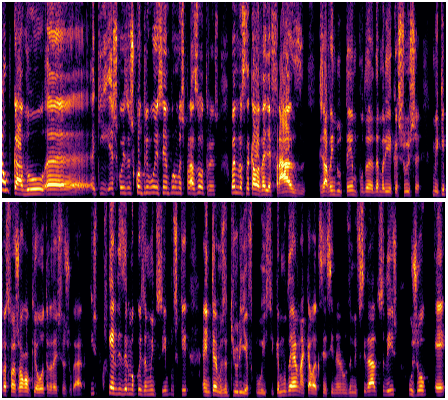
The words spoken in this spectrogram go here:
É um bocado. Uh, aqui as coisas contribuem sempre umas para as outras. Lembra-se daquela velha frase que já vem do tempo da, da Maria Cachucha: uma equipa só joga o que a outra deixa jogar? Isto quer dizer uma coisa muito simples: que em termos de teoria futebolística moderna, aquela que se ensina nas universidades, se diz o jogo é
